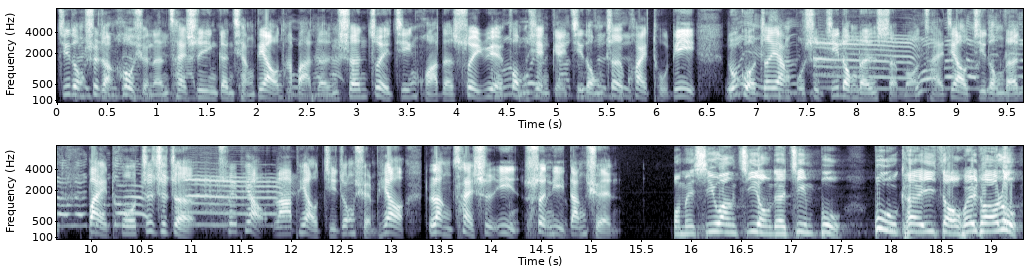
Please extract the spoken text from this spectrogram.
基隆市长候选人蔡适应更强调，他把人生最精华的岁月奉献给基隆这块土地。如果这样不是基隆人，什么才叫基隆人？拜托支持者催票、拉票、集中选票，让蔡适应顺利当选。我们希望基隆的进步不可以走回头路。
